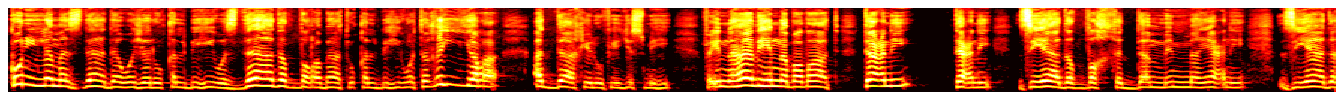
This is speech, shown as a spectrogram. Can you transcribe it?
كلما ازداد وجل قلبه وازدادت ضربات قلبه وتغير الداخل في جسمه فإن هذه النبضات تعني تعني زيادة ضخ الدم مما يعني زيادة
